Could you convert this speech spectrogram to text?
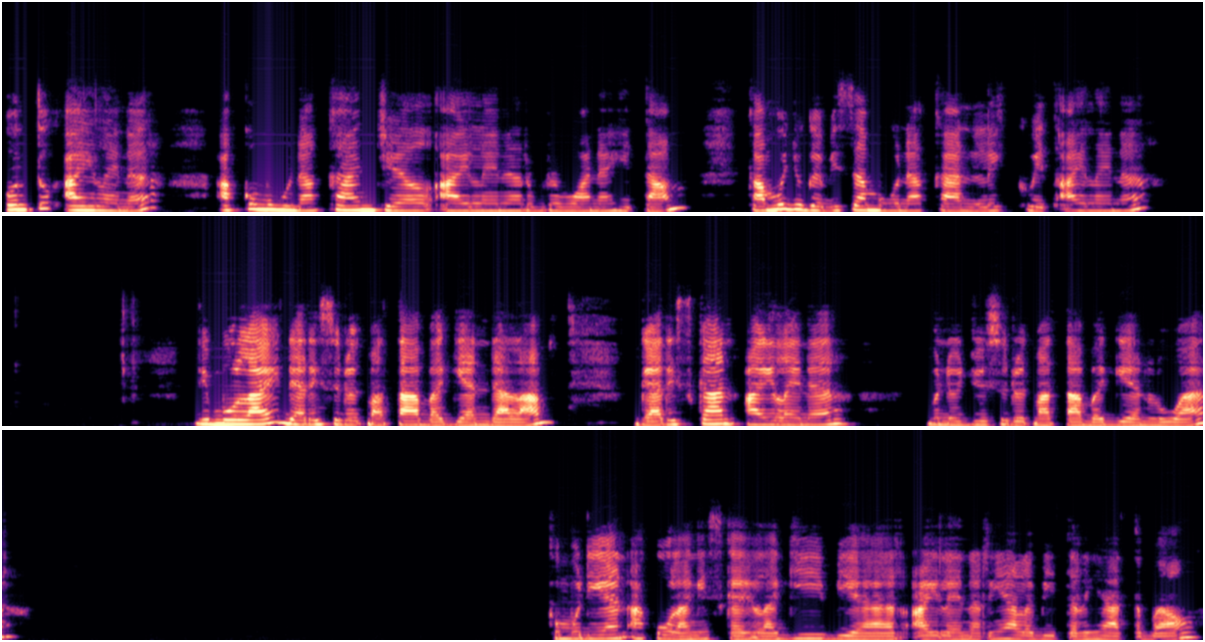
Untuk eyeliner, aku menggunakan gel eyeliner berwarna hitam. Kamu juga bisa menggunakan liquid eyeliner. Dimulai dari sudut mata bagian dalam, gariskan eyeliner menuju sudut mata bagian luar. Kemudian aku ulangi sekali lagi biar eyelinernya lebih terlihat tebal.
